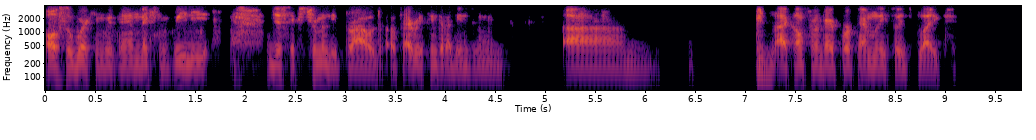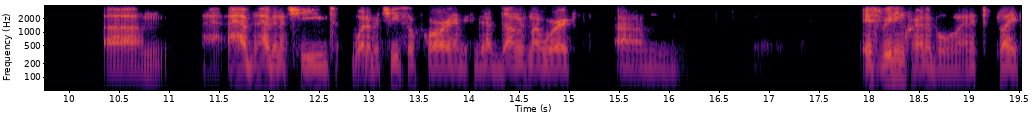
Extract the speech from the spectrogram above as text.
also working with them makes me really just extremely proud of everything that I've been doing. Um, I come from a very poor family, so it's like um, have having achieved what I've achieved so far and everything that I've done with my work. Um, it's really incredible, and it's like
